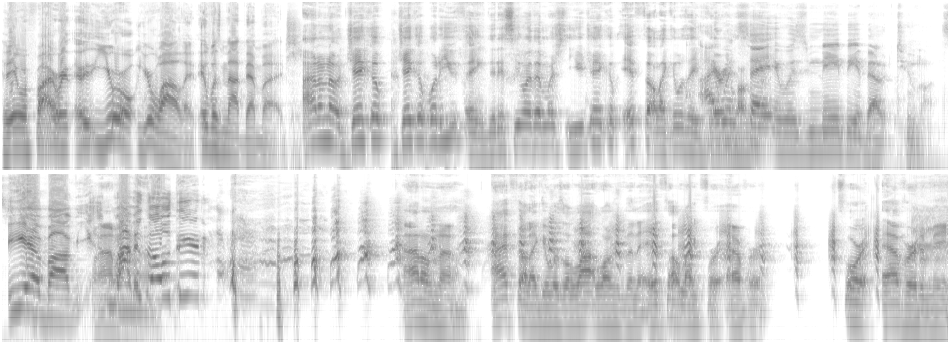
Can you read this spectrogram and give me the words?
they were firing. uh, You're you're wilding. It was not that much. I don't know, Jacob. Jacob, what do you think? Did it seem like that much to you, Jacob? It felt like it was a very i would long. say time. it was maybe about two months. Yeah, Bob. I Bob is old, dude. I don't know. I felt like it was a lot longer than that. It felt like forever, forever to me.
